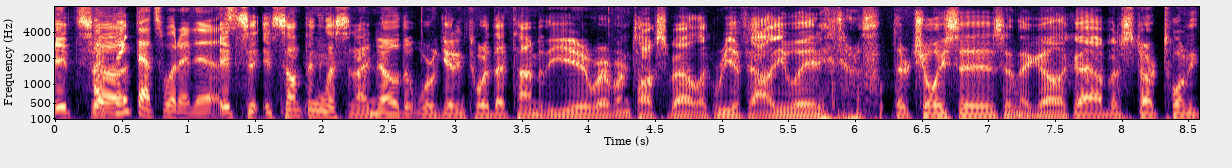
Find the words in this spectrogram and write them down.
It's I uh, think that's what it is. It's it's something. Listen, I know that we're getting toward that time of the year where everyone talks about like reevaluating their, their choices, and they go like, ah, "I'm going to start 20.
